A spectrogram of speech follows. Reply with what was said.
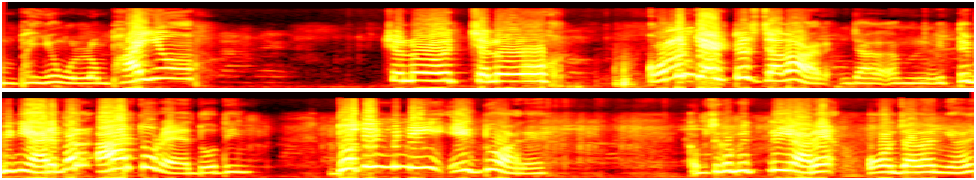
भाइयों बोलो भाइयों चलो चलो कॉमन कैरेक्टर्स ज़्यादा आ रहे इतने भी नहीं आ रहे, पर आ तो रहे दो तीन दो तीन भी नहीं, एक दो आ रहे हैं। कम से कम इतने ही आ रहे हैं, और ज़्यादा नहीं आ रहे,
